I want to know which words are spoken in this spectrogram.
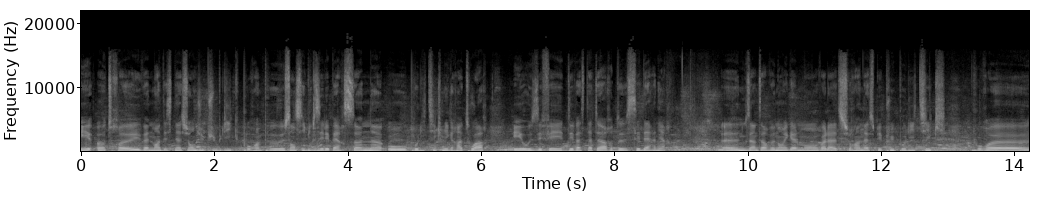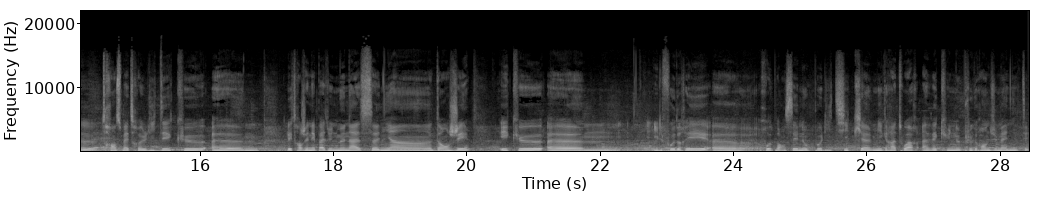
et autres euh, événements à destination du public pour un peu sensibiliser les personnes aux politiques migratoires et aux effets dévastateurs de ces dernières. Euh, nous intervenons également voilà, sur un aspect plus politique pour euh, transmettre l'idée que l'étranger n'est pas une menace ni un danger et que il faudrait repenser nos politiques migratoires avec une plus grande humanité.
